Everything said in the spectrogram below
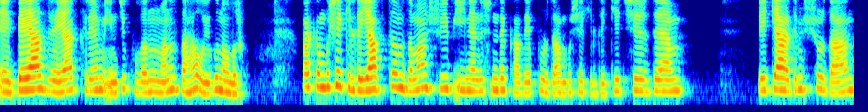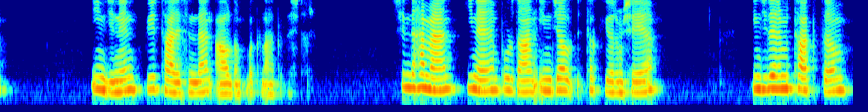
e, beyaz veya krem inci kullanmanız daha uygun olur. Bakın bu şekilde yaptığım zaman şu ip iğnenin üstünde kalıyor. Buradan bu şekilde geçirdim. Ve geldim şuradan incinin bir tanesinden aldım. Bakın arkadaşlar. Şimdi hemen yine buradan ince takıyorum şeye. İncilerimi taktım.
